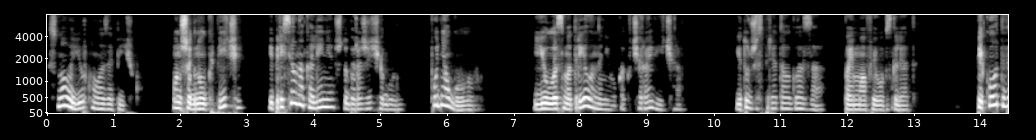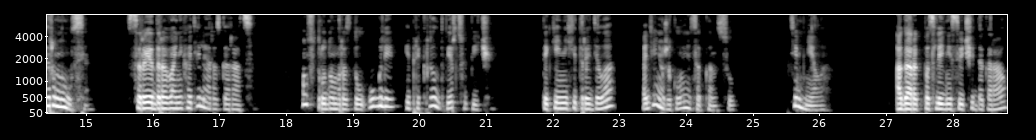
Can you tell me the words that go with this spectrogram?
снова юркнула за печку. Он шагнул к печи и присел на колени, чтобы разжечь огонь. Поднял голову. Юла смотрела на него, как вчера вечером, и тут же спрятала глаза, поймав его взгляд. Пико отвернулся. Сырые дрова не хотели разгораться. Он с трудом раздул угли и прикрыл дверцу печи. Такие нехитрые дела, а день уже клонится к концу. Темнело. Агарок последней свечи догорал,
